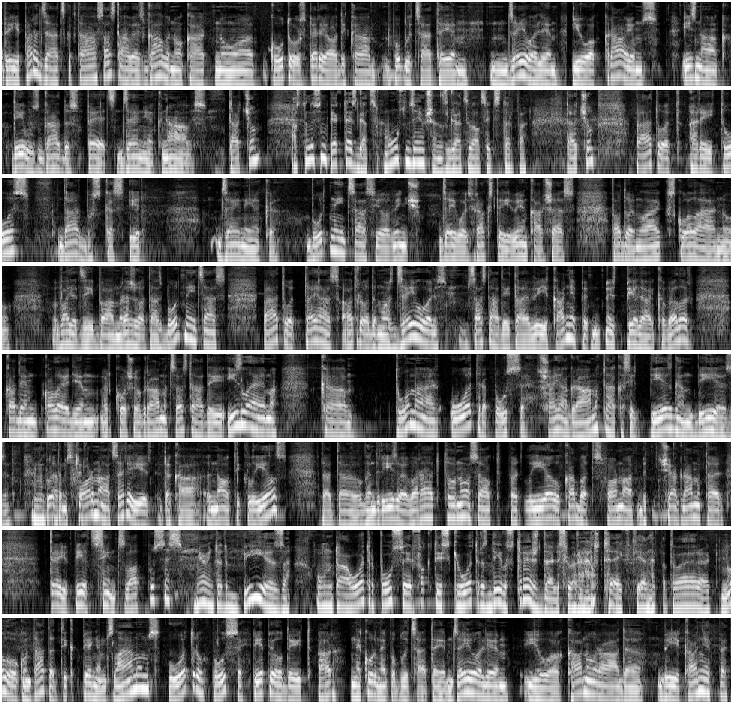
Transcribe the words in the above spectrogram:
bija paredzēts, ka tā sastāvēs galvenokārt no kultūras periodikā publicētajiem dzējoļiem, jo krājums iznāk divus gadus pēc dzēnieka nāves. Taču 85. gads, mūsu dzimšanas gads, vēl cits starpā. Taču pētot arī tos darbus, kas ir dzēnieka burtnīcās, jo viņš dzējoļus rakstīja vienkāršās padomju laiku skolēnu vajadzībām ražotās būrnīcās, pētot tajās atrodamos dzējoļus, sastādītāja Vija Kaņepe, es pieļauju, ka vēl ar kādiem kolēģiem, ar ko šo grāmatu sastādīja, izlēma, ka Tomēr otra puse šajā grāmatā, kas ir diezgan bieza, nu, protams, tā, formāts arī ir, kā, nav tik liels. Tad gandrīz vai varētu to nosaukt par lielu kabatas formātu, bet šajā grāmatā ir teju 500 lapuses. Jā, viņa tāda bieza, un tā otra puse ir faktiski otras divas trešdaļas, varētu teikt, ja ne pat vairāk. Nu, lūk, un tā tad tika pieņemts lēmums otru pusi piepildīt ar nekur nepublicētajiem dzējoļiem, jo, kā norāda bija Kaņepe,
